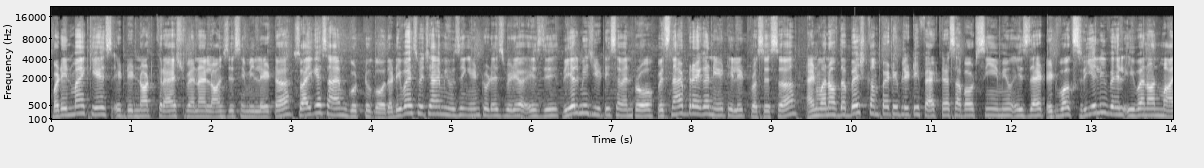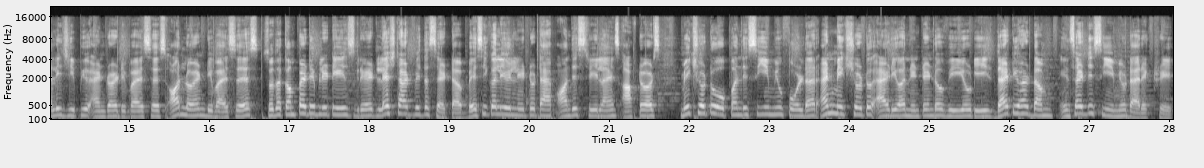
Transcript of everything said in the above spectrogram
But in my case it did not crash when I launched this emulator so I guess I am good to go. The device which I am using in today's video is the Realme GT7 Pro with Snapdragon 8 Elite processor and one of the best compatibility factors about CEMU is that it works really well even on Mali GPU Android devices or low-end devices. So the compatibility is great. Let's start with the setup. Basically, you'll need to tap on these three lines afterwards. Make sure to open the CEMU folder and make sure to add your Nintendo Wii U keys that you have dumped inside the CEMU directory.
